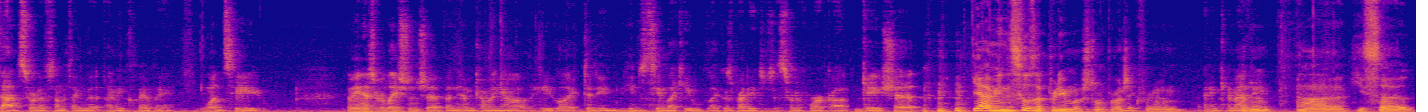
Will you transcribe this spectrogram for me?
that's sort of something that I mean clearly once he I mean his relationship and him coming out he like did he he seemed like he like was ready to just sort of work on gay shit. Yeah, I mean, this was a pretty emotional project for him. I can imagine I think uh, he said,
